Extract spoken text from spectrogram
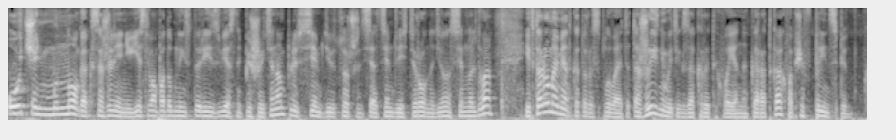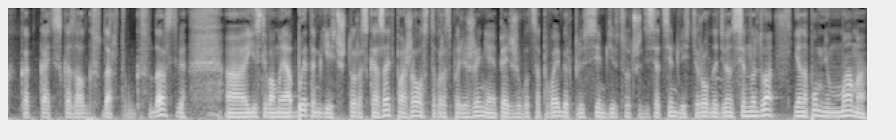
Очень много, к сожалению. Если вам подобные истории известны, пишите нам. Плюс 7 967 200 ровно 9702. И второй момент, который всплывает, это жизнь в этих закрытых военных городках. Вообще, в принципе, как Катя сказала, государство в государстве. А, если вам и об этом есть что рассказать, пожалуйста, в распоряжении. Опять же, WhatsApp и Viber плюс 7 967 200 ровно 9702. Я напомню, мама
